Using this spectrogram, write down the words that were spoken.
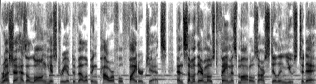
Russia has a long history of developing powerful fighter jets, and some of their most famous models are still in use today.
